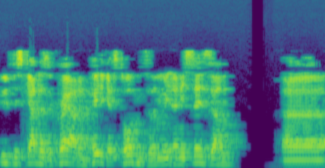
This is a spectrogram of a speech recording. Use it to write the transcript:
This gathers a crowd, and Peter gets talking to them, and he says, um, uh,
